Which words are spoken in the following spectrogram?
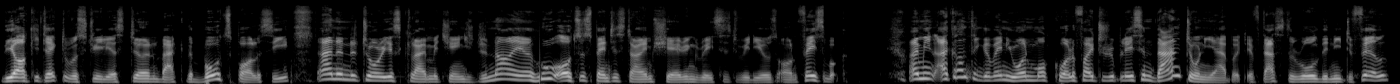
the architect of Australia's Turn Back the Boats policy, and a notorious climate change denier who also spent his time sharing racist videos on Facebook. I mean, I can't think of anyone more qualified to replace him than Tony Abbott if that's the role they need to fill,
